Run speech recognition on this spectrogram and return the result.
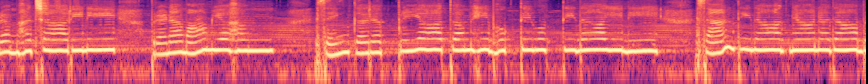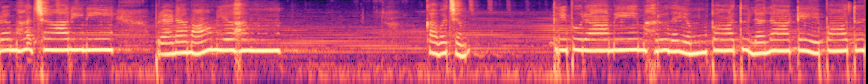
ब्रह्मचारिणी प्रणमाम्यहं शङ्करप्रिया त्वं हि भुक्तिमुक्तिदायिनी शान्तिदा ज्ञानदा ब्रह्मचारिणी प्रणमाम्यहम् कवचम् त्रिपुरामें हृदयं पातु ललाटे पातु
